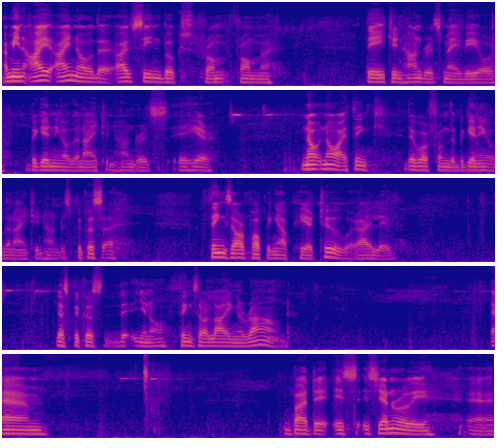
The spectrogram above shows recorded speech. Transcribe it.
I mean, I I know that I've seen books from from uh, the 1800s maybe or beginning of the 1900s here. No, no, I think they were from the beginning of the 1900s because uh, things are popping up here too where I live. Just because the, you know things are lying around, Um, but it's, it's generally uh,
